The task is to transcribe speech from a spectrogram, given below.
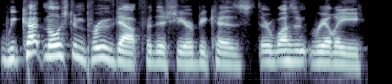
we cut most improved out for this year because there wasn't really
